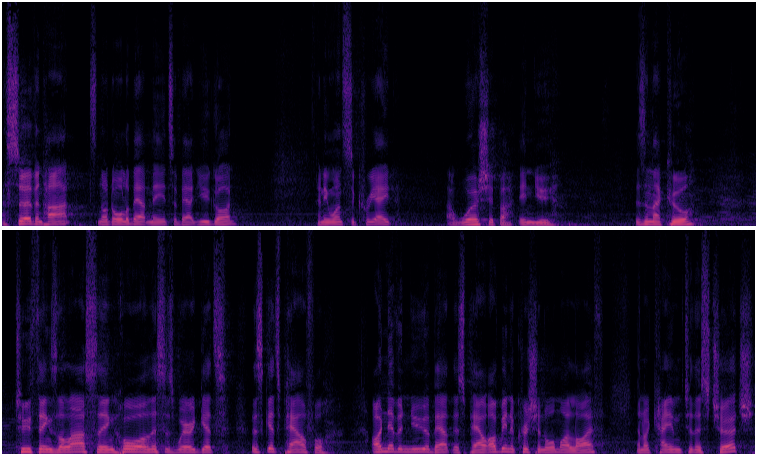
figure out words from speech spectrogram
a servant heart. It's not all about me, it's about you, God. And He wants to create a worshiper in you. Isn't that cool? Two things. The last thing, oh, this is where it gets this gets powerful. I never knew about this power. I've been a Christian all my life, and I came to this church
